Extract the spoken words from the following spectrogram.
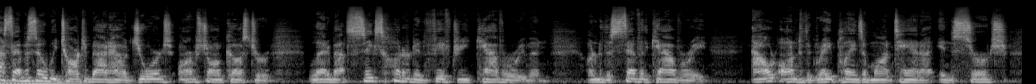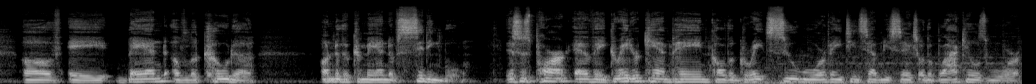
Last episode, we talked about how George Armstrong Custer led about 650 cavalrymen under the 7th Cavalry out onto the Great Plains of Montana in search of a band of Lakota under the command of Sitting Bull. This was part of a greater campaign called the Great Sioux War of 1876 or the Black Hills War.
